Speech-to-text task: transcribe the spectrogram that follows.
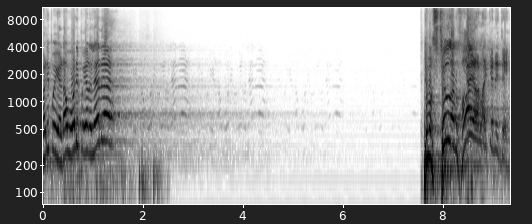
పడిపోయాడా ఓడిపోయాడా లేదే? He was still on fire like anything.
